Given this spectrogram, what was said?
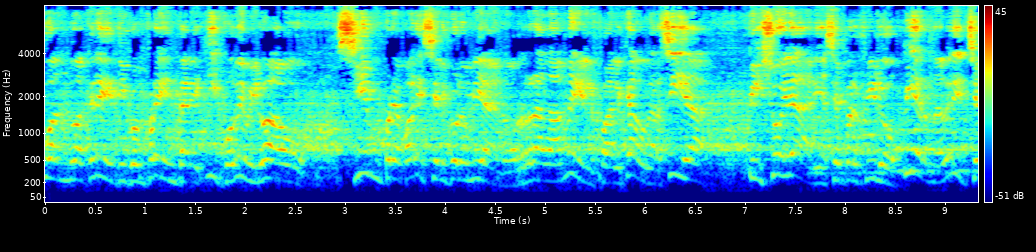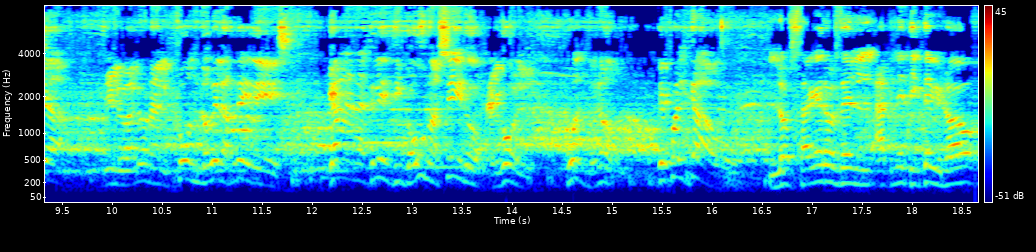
Cuando Atlético enfrenta al equipo de Bilbao, siempre aparece el colombiano Radamel Falcao García. Pisó el área, se perfiló, pierna derecha, el balón al fondo de las redes. Gana Atlético 1 a 0. El gol, cuando no, de Falcao. Los zagueros del Athletic de Bilbao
